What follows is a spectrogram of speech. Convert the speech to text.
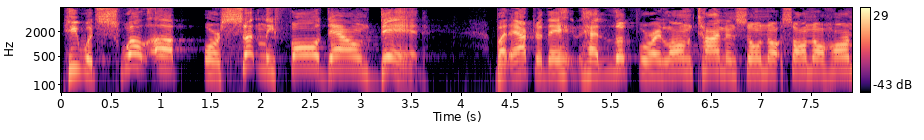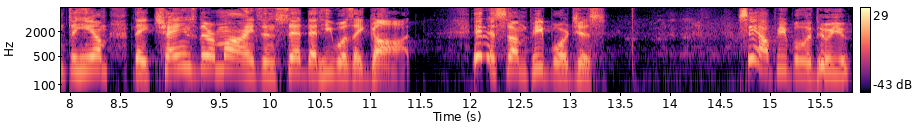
he would swell up or suddenly fall down dead. But after they had looked for a long time and saw no, saw no harm to him, they changed their minds and said that he was a god. Isn't it some people are just, see how people will do you?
